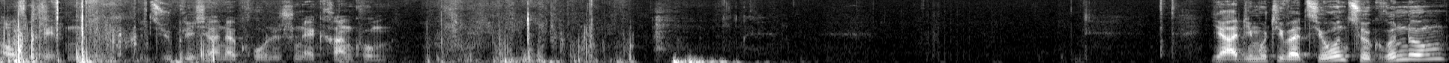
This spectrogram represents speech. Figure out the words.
auftreten bezüglich einer chronischen Erkrankung. Ja, die Motivation zur Gründung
